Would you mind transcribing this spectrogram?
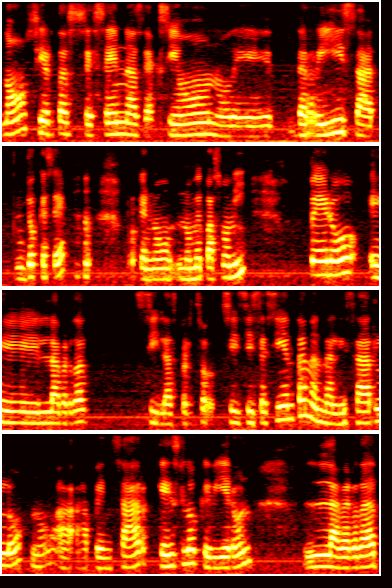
¿no? Ciertas escenas de acción o de, risa, yo qué sé, porque no, no me pasó a mí, pero eh, la verdad si las personas, si, si, se sientan a analizarlo, ¿no? A, pensar qué es lo que vieron, la verdad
